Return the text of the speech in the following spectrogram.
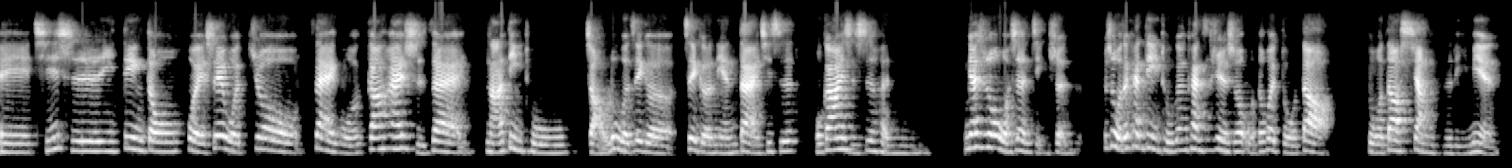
诶，其实一定都会，所以我就在我刚开始在拿地图找路的这个这个年代，其实我刚开始是很，应该是说我是很谨慎的，就是我在看地图跟看资讯的时候，我都会躲到躲到巷子里面，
